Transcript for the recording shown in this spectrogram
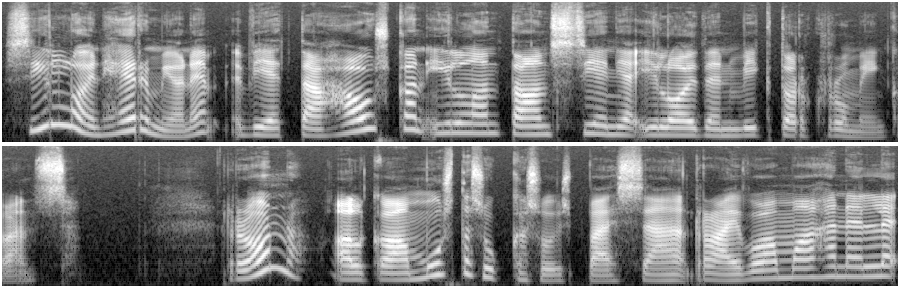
Silloin Hermione viettää hauskan illan tanssien ja iloiten Victor Krumin kanssa. Ron alkaa mustasukkaisuispäissään raivoamaan hänelle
